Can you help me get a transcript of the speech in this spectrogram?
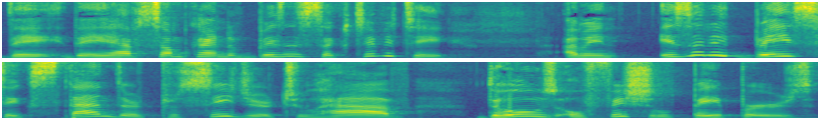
They they have some kind of business activity. I mean isn't it basic standard procedure to have those official papers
